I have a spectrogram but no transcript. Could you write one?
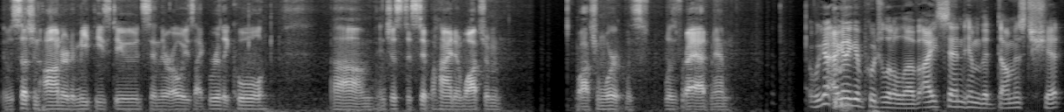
it was such an honor to meet these dudes, and they're always like really cool. Um, and just to sit behind and watch them watch them work was was rad, man. We got. I gotta give Pooch a little love. I send him the dumbest shit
